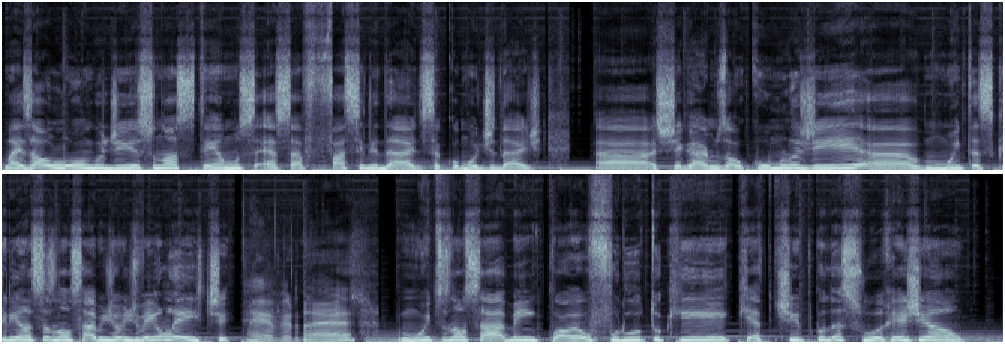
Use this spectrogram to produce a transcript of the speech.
mas ao longo disso nós temos essa facilidade, essa comodidade. A chegarmos ao cúmulo de uh, muitas crianças não sabem de onde vem o leite. É verdade. É? Muitos não sabem qual é o fruto que, que é típico da sua região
